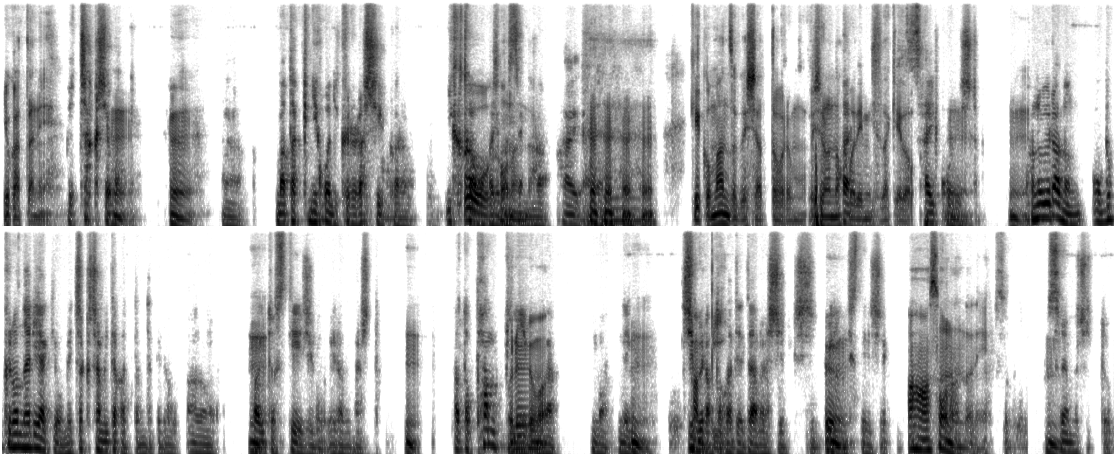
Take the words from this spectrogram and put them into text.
よかったね。う、めちゃくちゃ良かった。うん。また日本に来るらしいから、行くかはわかりませんが、はい、結構満足しちゃった、俺も。後ろの方で見てたけど。最高でした。うんこの裏のお袋成明をめちゃくちゃ見たかったんだけど、あの、うんファイトステージを選びました。うんあと、パンピーが、今ね、うん。ジブラとか出たらしいし、うんステージで。ああ、そうなんだね。そううんそれもちょっと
